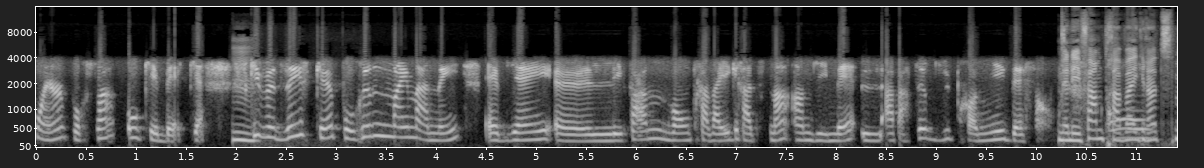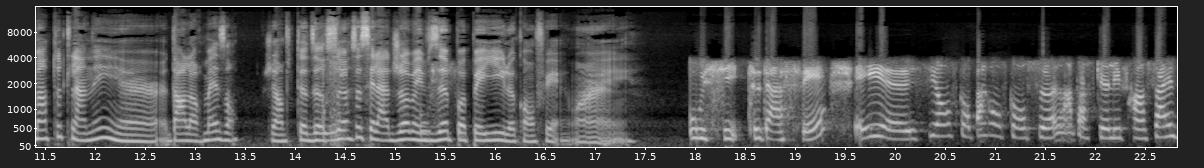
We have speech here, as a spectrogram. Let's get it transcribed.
8,1% au Québec. Ce qui veut dire que pour une même année, eh bien, euh, les femmes vont travailler gratuitement, entre guillemets, à partir du 1er décembre. Mais les femmes travaillent On- gratuitement toute l'année euh, dans leur maison. J'ai envie de te dire ça. Ça, c'est la job invisible, pas payée qu'on fait. Ouais. Aussi, tout à fait. Et euh, si on se compare, on se console, hein, parce que les Françaises,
